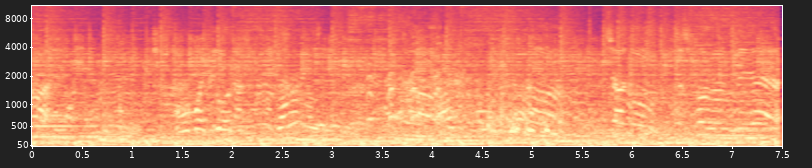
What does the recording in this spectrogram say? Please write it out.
Oh my god. Just the air.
